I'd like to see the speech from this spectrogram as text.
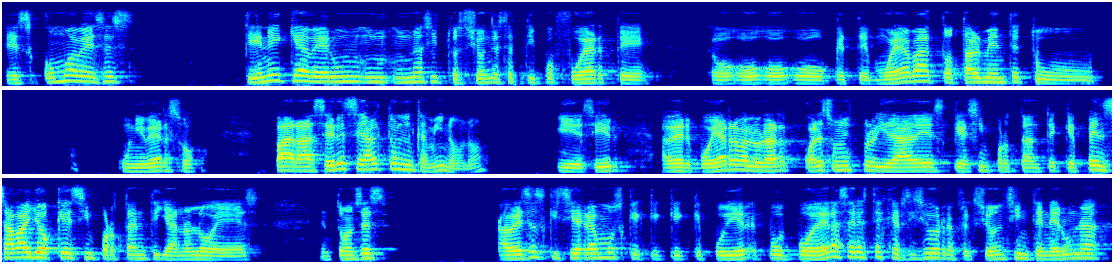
es cómo a veces tiene que haber una situación de este tipo fuerte o, que te mueva totalmente tu universo para hacer ese alto en el camino, ¿no? Y decir, a ver, voy a revalorar cuáles son mis prioridades, qué es importante, qué pensaba yo que es importante y ya no lo es. Entonces, a veces quisiéramos que, poder hacer este ejercicio de reflexión sin tener una,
